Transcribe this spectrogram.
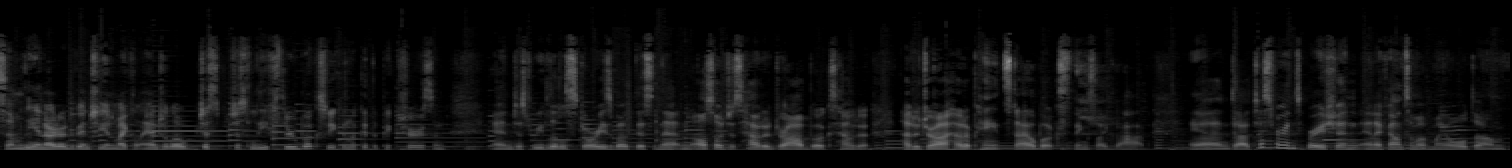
some Leonardo da Vinci and Michelangelo. Just just leaf through books so you can look at the pictures and and just read little stories about this and that, and also just how to draw books, how to how to draw, how to paint style books, things like that. and uh, just for inspiration. And I found some of my old um,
